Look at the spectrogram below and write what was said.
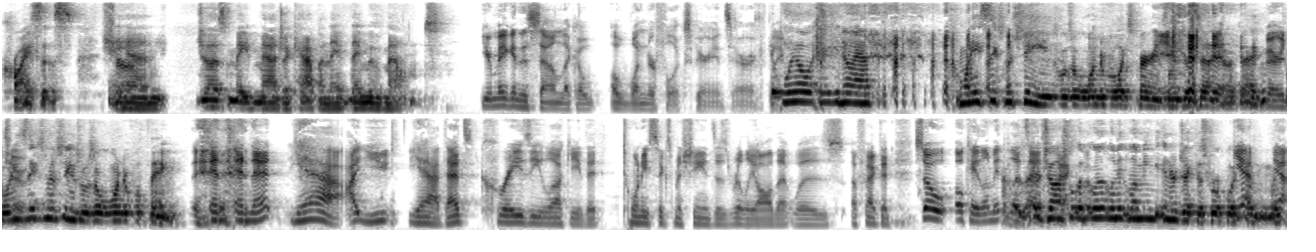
crisis sure. and just made magic happen. They they move mountains. You're making this sound like a, a wonderful experience, Eric. Like... Well, you know, at 26 machines was a wonderful experience. Let me just tell you, okay? Very 26 true. machines was a wonderful thing. And and that, yeah, I you yeah, that's crazy lucky that 26 machines is really all that was affected. So, okay, let me let's uh, Josh, let, let, let, me let me interject this real quick. Yeah, yeah.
